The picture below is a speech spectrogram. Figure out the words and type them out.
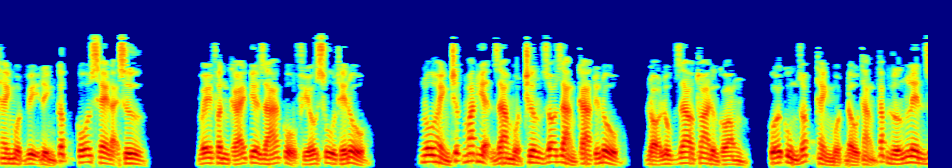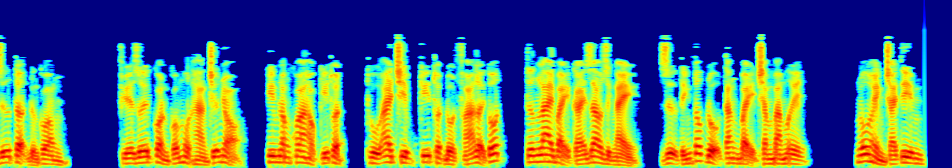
thành một vị đỉnh cấp cỗ xe đại sư. Về phần cái kia giá cổ phiếu xu thế đồ, nô hành trước mắt hiện ra một chương rõ ràng ca tuyến đồ, đỏ lục giao thoa đường cong, cuối cùng dốc thành một đầu thẳng tắp hướng lên giữ tận đường cong. Phía dưới còn có một hàng chữ nhỏ, kim long khoa học kỹ thuật, thủ ai chịp kỹ thuật đột phá lợi tốt, tương lai bảy cái giao dịch này, dự tính tốc độ tăng bảy trăm ba mươi. Nô hành trái tim,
